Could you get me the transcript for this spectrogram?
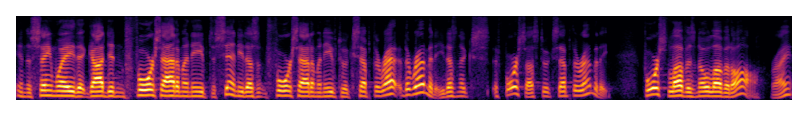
in the same way that God didn't force Adam and Eve to sin, he doesn't force Adam and Eve to accept the, the remedy. He doesn't ex- force us to accept the remedy. Forced love is no love at all, right?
